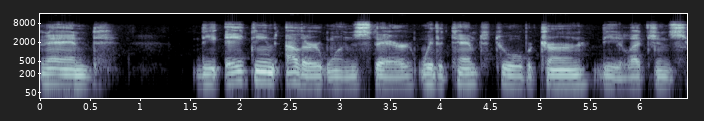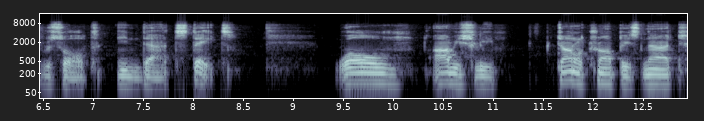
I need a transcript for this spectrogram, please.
and the 18 other ones there with attempt to overturn the election's result in that state. Well, obviously, Donald Trump is not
